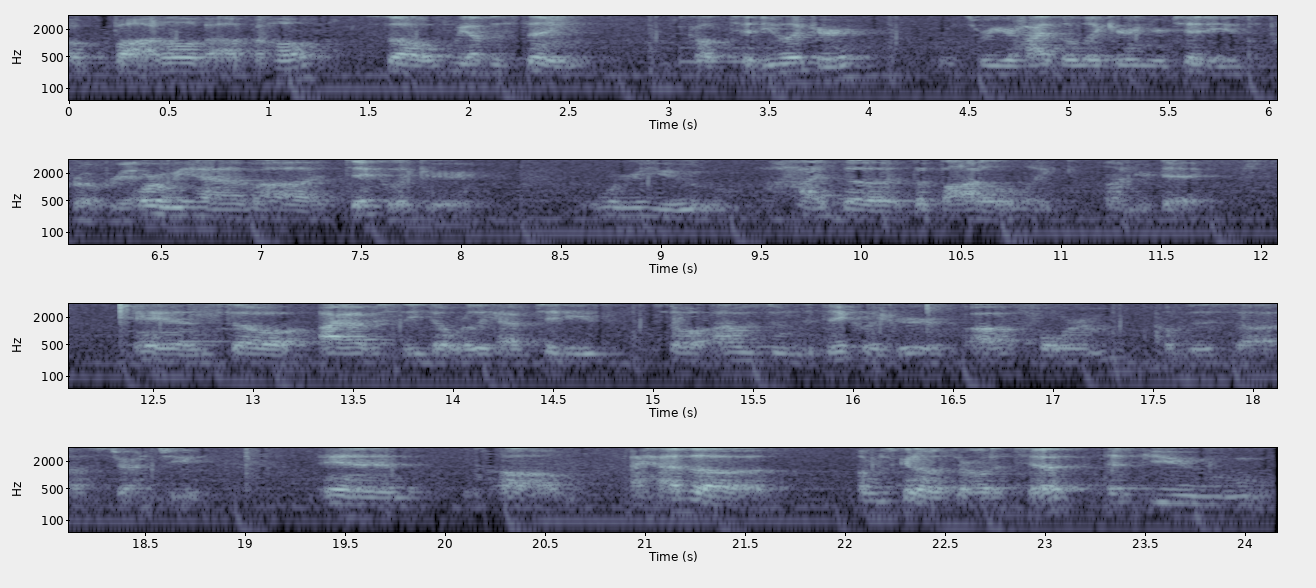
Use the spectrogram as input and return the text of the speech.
a bottle of alcohol. So we have this thing. It's called titty liquor. It's where you hide the liquor in your titties. Appropriate. Or we have uh, dick liquor, where you hide the, the bottle like on your dick. And so I obviously don't really have titties, so I was doing the dick liquor uh, form of this uh, strategy. And um, I had the. I'm just gonna throw out a tip. If you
